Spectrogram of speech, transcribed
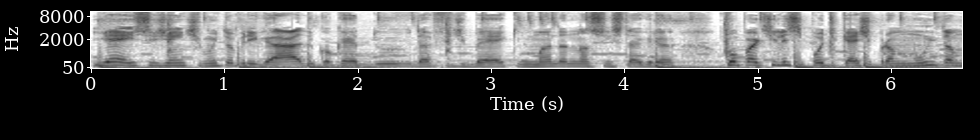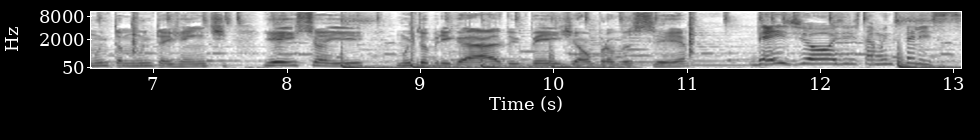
E é isso, gente. Muito obrigado. Qualquer dúvida, feedback, manda no nosso Instagram. Compartilha esse podcast para muita, muita, muita gente. E é isso aí. Muito obrigado e beijão para você. Beijo, a gente tá muito feliz.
